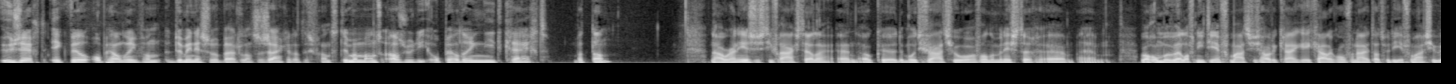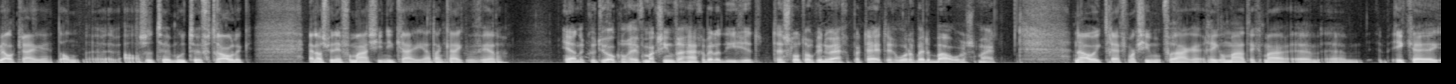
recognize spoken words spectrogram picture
u zegt ik wil opheldering van de minister van Buitenlandse Zaken... dat is Frans Timmermans. Als u die opheldering niet krijgt, wat dan? Nou, we gaan eerst eens die vraag stellen. En ook de motivatie horen van de minister... waarom we wel of niet die informatie zouden krijgen. Ik ga er gewoon vanuit dat we die informatie wel krijgen. Dan, als het moet, vertrouwelijk. En als we de informatie niet krijgen, ja, dan kijken we verder. Ja, dan kunt u ook nog even Maxime Verhagen bellen. Die zit tenslotte ook in uw eigen partij, tegenwoordig bij de bouwers. Maar... Nou, ik tref Maxime Verhagen regelmatig... maar ehm, ehm, ik uh,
